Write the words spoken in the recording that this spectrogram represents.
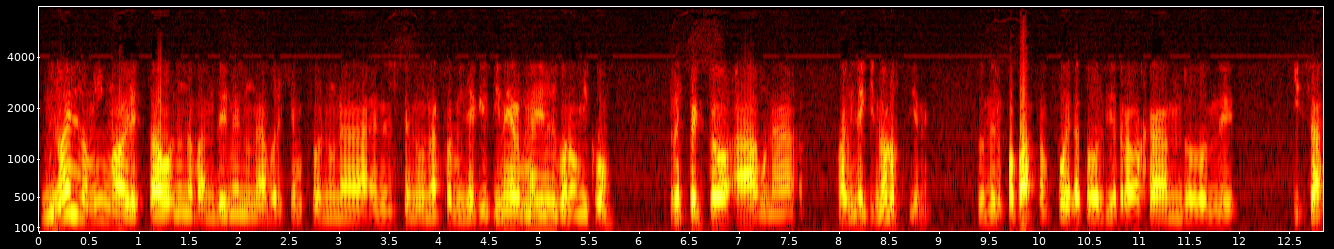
no es lo mismo haber estado en una pandemia, en una, por ejemplo, en una, en el seno de una familia que tiene medios económicos, respecto a una familia que no los tiene, donde los papás están fuera todo el día trabajando, donde quizás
